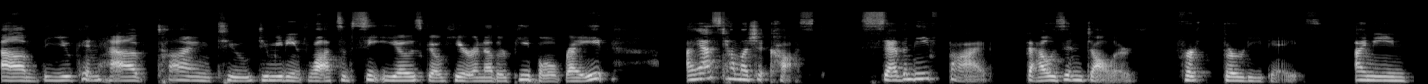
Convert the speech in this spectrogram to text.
um, you can have time to do meetings. Lots of CEOs go here and other people, right? I asked how much it cost. $75,000 for 30 days. I mean,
